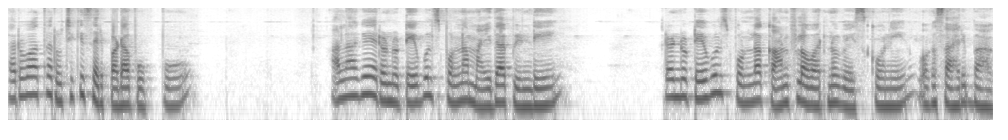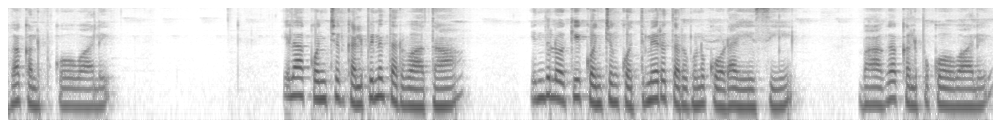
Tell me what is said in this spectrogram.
తర్వాత రుచికి సరిపడా ఉప్పు అలాగే రెండు టేబుల్ స్పూన్ల మైదా పిండి రెండు టేబుల్ స్పూన్ల కార్న్ఫ్లవర్ను వేసుకొని ఒకసారి బాగా కలుపుకోవాలి. ఇలా కొంచెం కలిపిన తర్వాత ఇందులోకి కొంచెం కొత్తిమీర తరుగును కూడా వేసి బాగా కలుపుకోవాలి.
